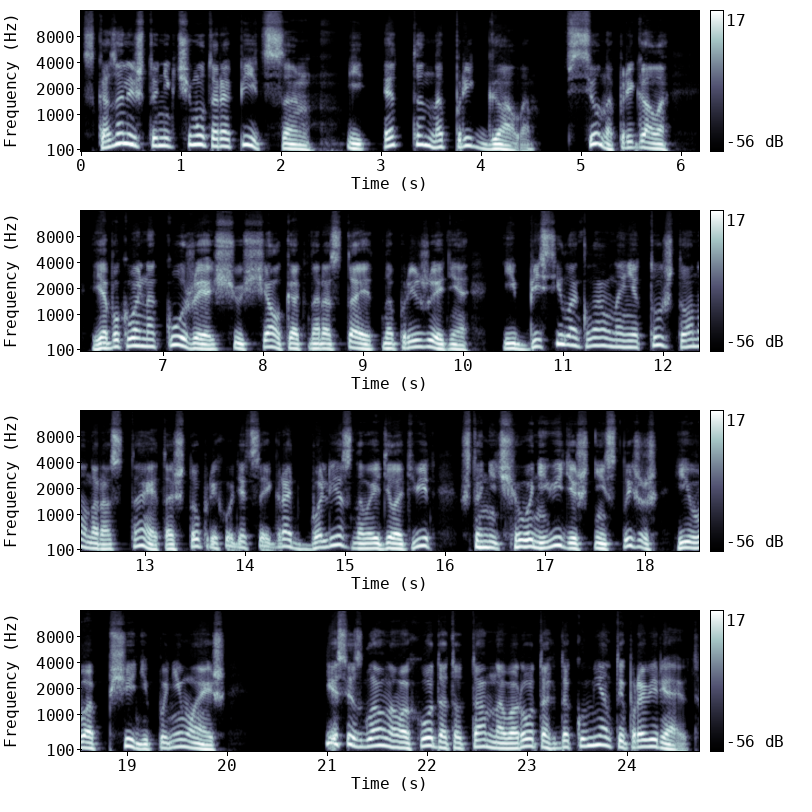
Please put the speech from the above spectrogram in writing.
Сказали, что ни к чему торопиться, и это напрягало. Все напрягало. Я буквально кожей ощущал, как нарастает напряжение, и бесило главное не то, что оно нарастает, а что приходится играть болезного и делать вид, что ничего не видишь, не слышишь и вообще не понимаешь. Если с главного хода, то там на воротах документы проверяют.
